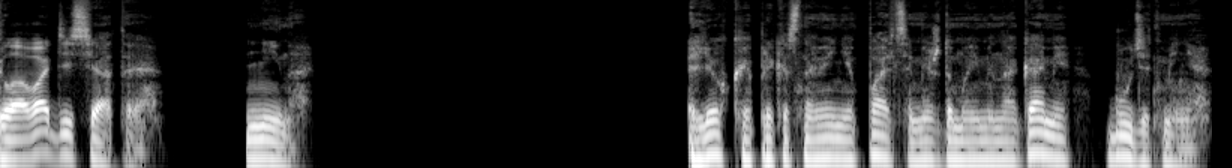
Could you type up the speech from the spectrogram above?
Глава десятая. Нина. Легкое прикосновение пальца между моими ногами будет меня.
